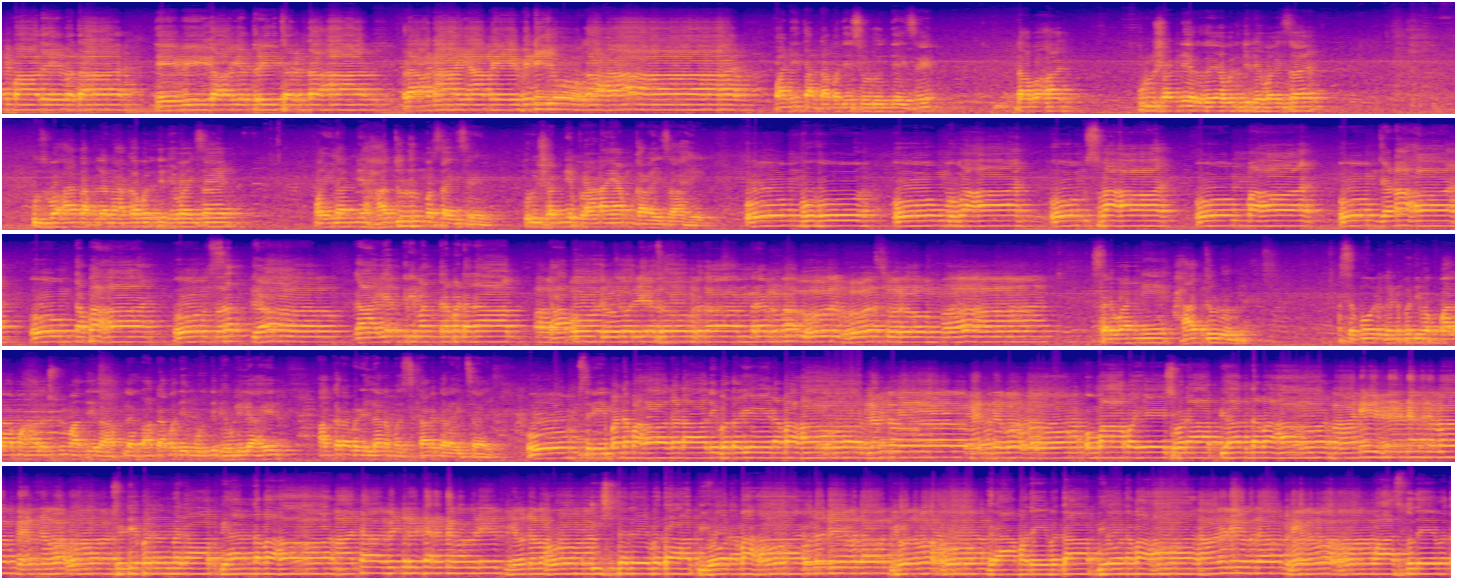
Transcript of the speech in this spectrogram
देवता देवी गायत्री छंदः प्राणायामे विनियोगः पाणी ताटामध्ये सोडून द्यायचे डावा हात पुरुषांनी हृदयावरती ठेवायचा आहे उजवा हात आपल्या नाकावरती ठेवायचा आहे महिलांनी हात जोडून बसायचे पुरुषांनी प्राणायाम करायचा आहे ओम भुः ओम भुवः ओम स्वाहा ओम महा ओम जनः ओम तपः ओम सत्य। गायत्री मंत्र पठनम तापो ज्योतिरसोमृतम ब्रह्म सर्वांनी हात जोडून समोर गणपती बाप्पाला महालक्ष्मी मातेला आपल्या ताटामध्ये मूर्ती ठेवलेल्या आहेत. अकरा वेळेला नमस्कार करायचा आहे. ओम श्रीमन महागणाधिपतये नमः. उमा महेश्वराभ्यां नमः ओम क्षितिपरन्दराभ्यां नमः माता विद्रुचरणकमलेभ्यो नमः ओम इष्टदेवताभ्यो नमः कुलदेवताभ्यो नमः ओम ग्रामदेवताभ्यो नमः ज्ञानदेवताभ्यो नमः ओम वास्तुदेव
